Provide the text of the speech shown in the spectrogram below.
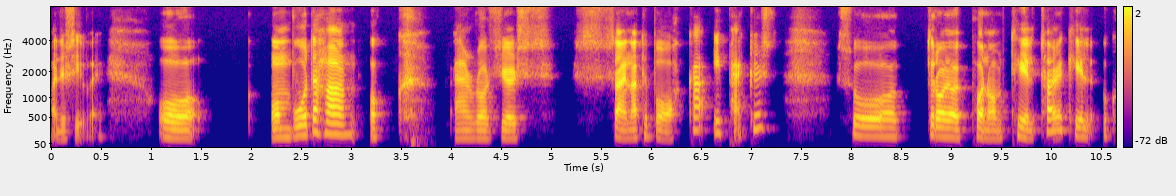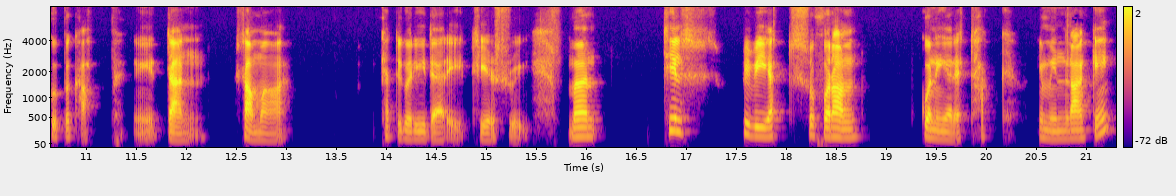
wide receiver. Och om både han och Aaron Rodgers signar tillbaka i Packers så drar jag upp honom till Tyreek Hill och Cooper Cup i den samma kategori där i Tier 3. Men tills vi vet så får han gå ner ett hack i min ranking.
